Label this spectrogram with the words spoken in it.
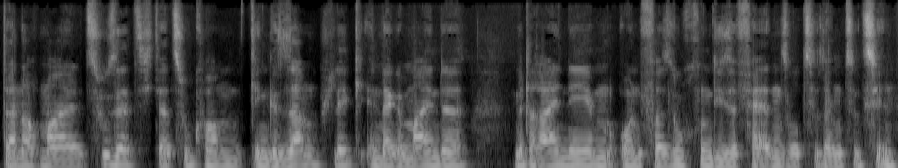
dann nochmal zusätzlich dazu kommen, den Gesamtblick in der Gemeinde mit reinnehmen und versuchen, diese Fäden so zusammenzuziehen.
